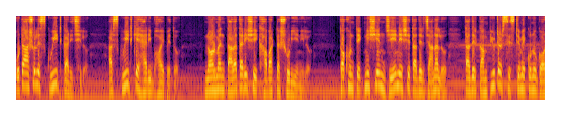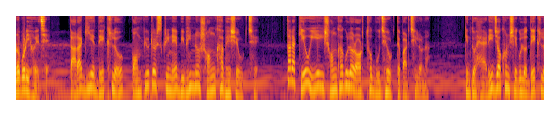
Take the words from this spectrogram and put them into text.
ওটা আসলে স্কুইড কারি ছিল, আর স্কুইডকে হ্যারি ভয় পেত। নরম্যান তাড়াতাড়ি সেই খাবারটা সরিয়ে নিল। তখন টেকনিশিয়ান জেন এসে তাদের জানালো, তাদের কম্পিউটার সিস্টেমে কোনো গড়বড়ি হয়েছে। তারা গিয়ে দেখল, কম্পিউটার স্ক্রিনে বিভিন্ন সংখ্যা ভেসে উঠছে। তারা কেউই এই সংখ্যাগুলোর অর্থ বুঝে উঠতে পারছিল না। কিন্তু হ্যারি যখন সেগুলো দেখল,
